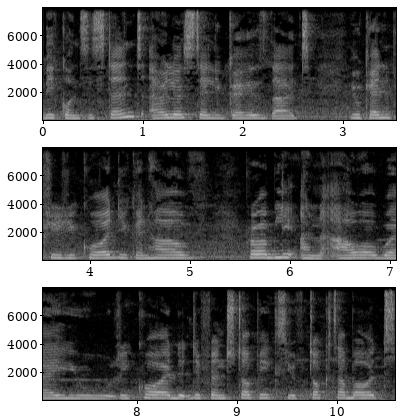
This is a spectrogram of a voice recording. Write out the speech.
be consistent i always tell you guys that you can pre-record. You can have probably an hour where you record different topics you've talked about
